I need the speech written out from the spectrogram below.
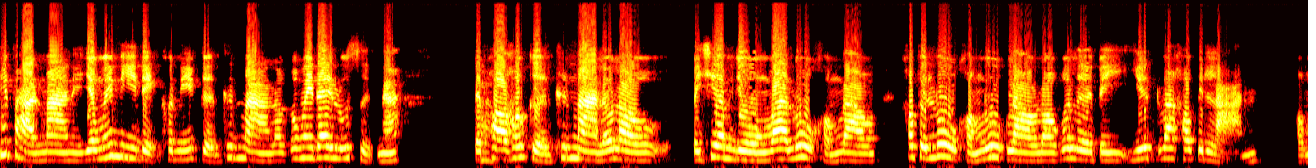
ที่ผ่านมาเนี่ยยังไม่มีเด็กคนนี้เกิดขึ้นมา เราก็ไม่ได้รู้สึกนะ แต่พอเขาเกิดขึ้นมาแล้วเราไปเชื่อมโยงว่าลูกของเรา เขาเป็นลูกของลูกเรา เราก็เลยไปยึดว่าเขาเป็นหลาน ของ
